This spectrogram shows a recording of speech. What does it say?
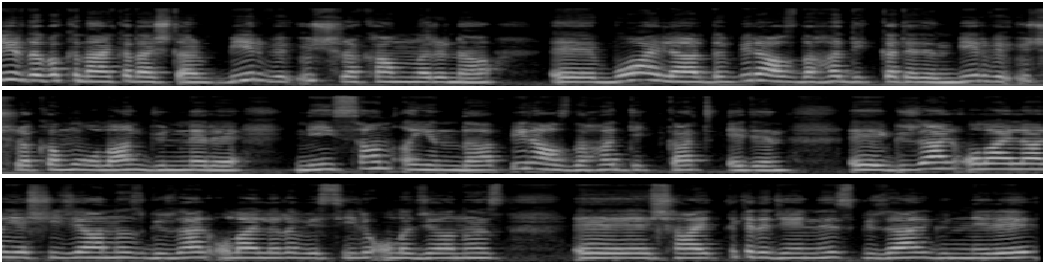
Bir de bakın arkadaşlar 1 ve 3 rakamlarına e, bu aylarda biraz daha dikkat edin. 1 ve 3 rakamı olan günlere Nisan ayında biraz daha dikkat edin. E, güzel olaylar yaşayacağınız, güzel olaylara vesile olacağınız, e, şahitlik edeceğiniz güzel günleri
